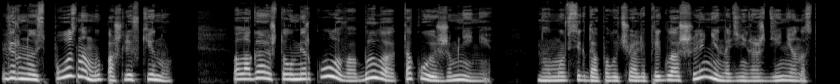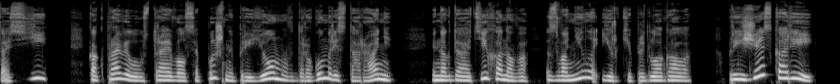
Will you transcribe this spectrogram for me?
«Вернусь поздно, мы пошли в кино». Полагаю, что у Меркулова было такое же мнение. Но мы всегда получали приглашение на день рождения Анастасии. Как правило, устраивался пышный прием в дорогом ресторане. Иногда Тихонова звонила Ирке, предлагала «Приезжай скорей,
